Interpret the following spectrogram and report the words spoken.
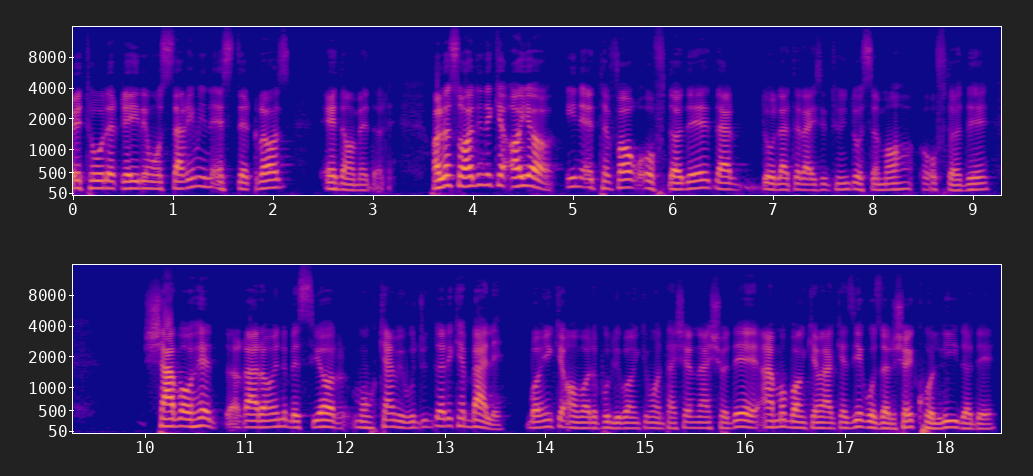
به طور غیر مستقیم این استقراض ادامه داره. حالا سوال اینه که آیا این اتفاق افتاده در دولت رئیسی تو این دو سه ماه افتاده؟ شواهد قرائن بسیار محکمی وجود داره که بله با اینکه آمار پولی بانکی منتشر نشده اما بانک مرکزی گزارش های کلی داده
